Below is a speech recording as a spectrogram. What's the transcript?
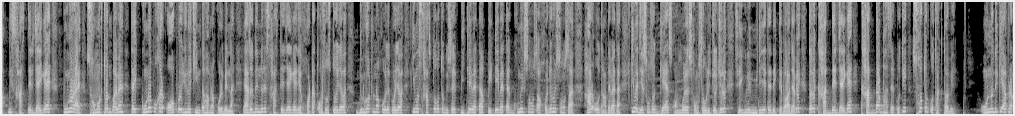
আপনি স্বাস্থ্যের জায়গায় পুনরায় সমর্থন পাবেন, তাই কোনো প্রকার অপ্রয়োজনীয় চিন্তাভাবনা করবেন না। এতদিন ধরে স্বাস্থ্যের জায়গায় যে হঠাৎ অসুস্থ হয়ে যাওয়া, দুর্ঘটনা কবলে পড়ে যাওয়া কিংবা স্বাস্থ্যগত বিষয়ে পিঠে ব্যথা, পেটে ব্যথা, ঘুমের সমস্যা, হজমের সমস্যা, হাড় ও দাঁতে ব্যথা, কিংবা যে সমস্ত গ্যাস, অম্বলের সমস্যাগুলি চলছিল, সেইগুলি মিটে যেতে দেখতে পাওয়া যাবে। তবে খাদ্যের জায়গায় খাদ্যাভ্যাসের প্রতি সতর্ক থাকতে হবে। অন্যদিকে আপনার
